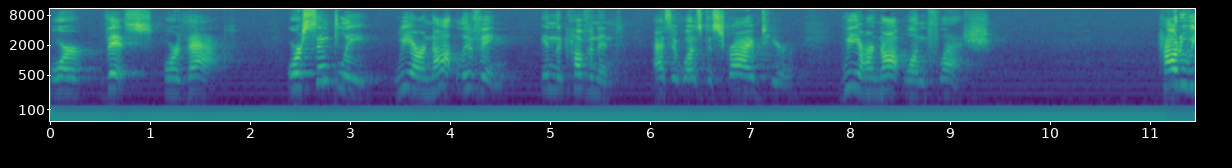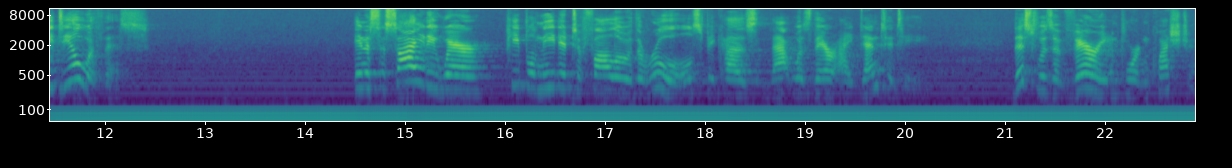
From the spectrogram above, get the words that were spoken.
or this or that, or simply we are not living in the covenant as it was described here. We are not one flesh. How do we deal with this? In a society where people needed to follow the rules because that was their identity. This was a very important question.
